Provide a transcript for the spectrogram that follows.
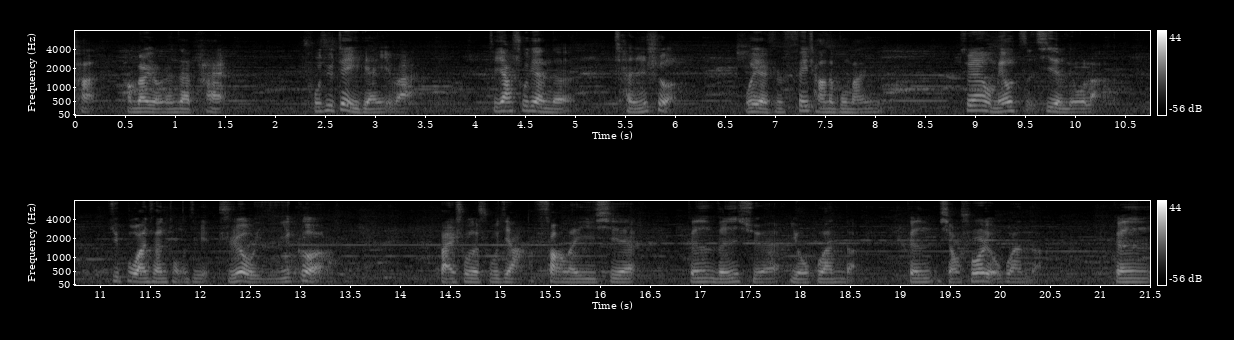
看，旁边有人在拍。除去这一点以外，这家书店的陈设，我也是非常的不满意。虽然我没有仔细的浏览，据不完全统计，只有一个摆书的书架放了一些跟文学有关的、跟小说有关的、跟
